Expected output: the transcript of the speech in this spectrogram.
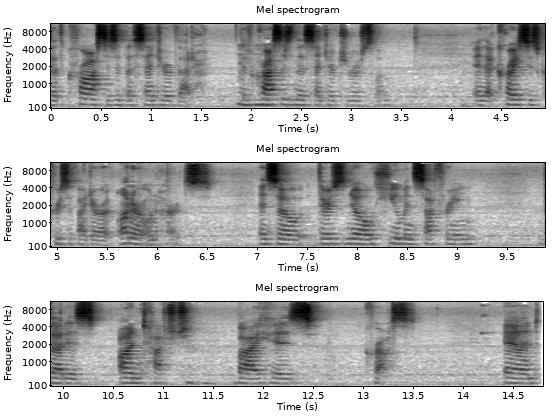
that the cross is at the center of that. The Mhm. cross is in the center of Jerusalem, and that Christ is crucified our, on our own hearts. And so there's no human suffering that is untouched by his cross. And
